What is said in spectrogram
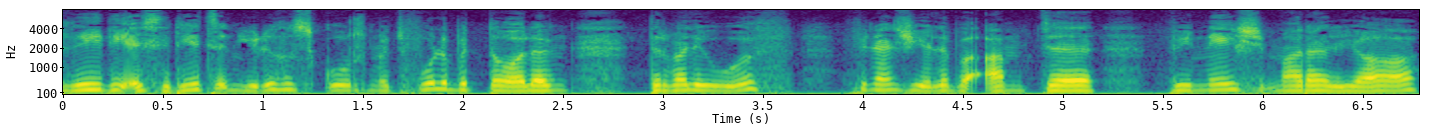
Reddy is reeds in juli geskoors met volle betaling terwyl die hoof financiële beambte Vinesh Maraya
